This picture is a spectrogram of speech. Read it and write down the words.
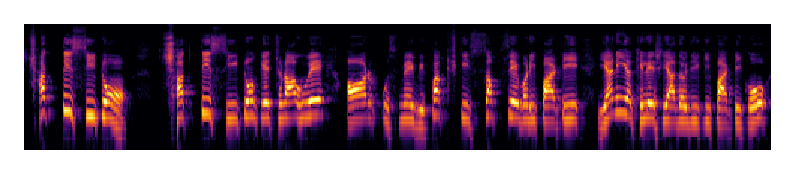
36 सीटों 36 सीटों के चुनाव हुए और उसमें विपक्ष की सबसे बड़ी पार्टी, यानी अखिलेश यादव जी की पार्टी को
